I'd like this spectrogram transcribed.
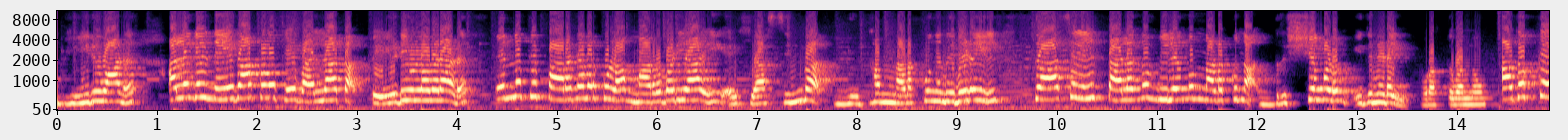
ഭീരുവാണ് അല്ലെങ്കിൽ നേതാക്കളൊക്കെ വല്ലാത്ത പേടിയുള്ളവരാണ് എന്നൊക്കെ പറഞ്ഞവർക്കുള്ള മറുപടിയായി യഹ്യ സിൻവാർ യുദ്ധം നടക്കുന്നതിനിടയിൽ ഗാസയിൽ തലങ്ങും വിലങ്ങും നടക്കുന്ന ദൃശ്യങ്ങളും ഇതിനിടയിൽ പുറത്തു വന്നു. അതൊക്കെ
